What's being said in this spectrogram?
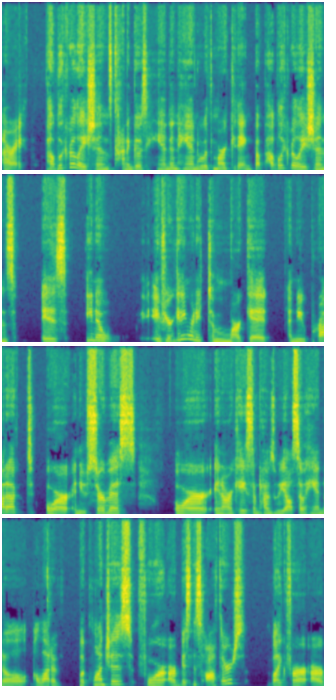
All right. Public relations kind of goes hand in hand with marketing, but public relations is, you know, if you're getting ready to market a new product or a new service, or in our case, sometimes we also handle a lot of book launches for our business authors, like for our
